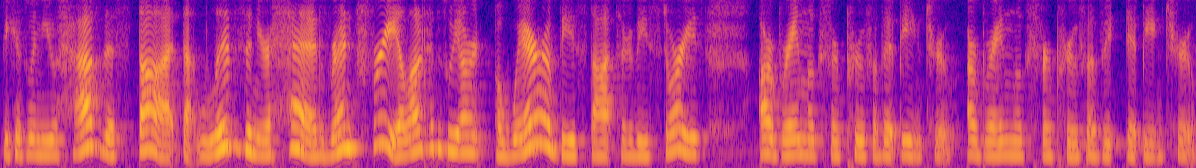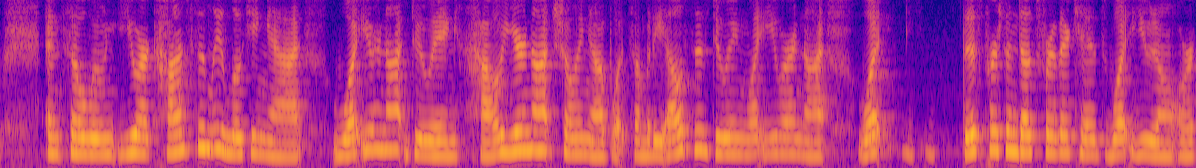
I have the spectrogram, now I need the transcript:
Because when you have this thought that lives in your head rent free, a lot of times we aren't aware of these thoughts or these stories our brain looks for proof of it being true. Our brain looks for proof of it being true. And so when you are constantly looking at what you're not doing, how you're not showing up, what somebody else is doing, what you are not, what this person does for their kids, what you don't, or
